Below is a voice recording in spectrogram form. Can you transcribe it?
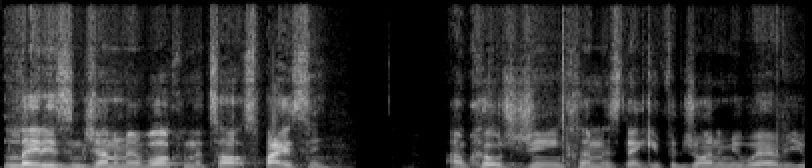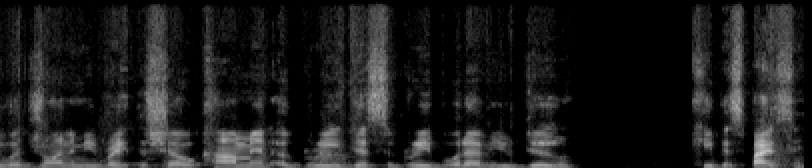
Ladies and gentlemen, welcome to Talk Spicy. I'm Coach Gene Clemens. Thank you for joining me wherever you are joining me. Rate the show, comment, agree, disagree, but whatever you do, keep it spicy.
